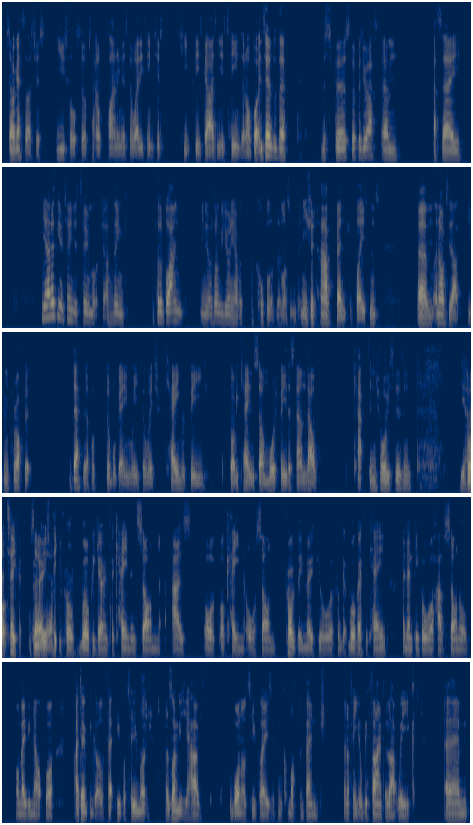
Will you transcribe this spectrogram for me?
So I guess that's just useful stuff to help planning as to whether you think you should keep these guys in your teams or not. But in terms of the the Spurs stuff, as you asked, um, I'd say, yeah, I don't think it changes too much. I think for the blank, you know, as long as you only have a, a couple of them or something, you should have bench replacements. Um, and obviously that you can profit definitely off a double game week in which Kane would be probably Kane and Son would be the standout captain choices and yeah, but, I'd say for, for so, most yeah. people will be going for Kane and Son as or or Kane or Son. Probably most people will, will go for Kane, and then people will have Son or or maybe not. But I don't think it'll affect people too much as long as you have one or two players that can come off the bench, then I think you'll be fine for that week. Um,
